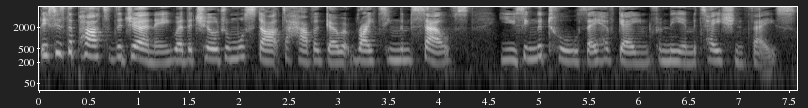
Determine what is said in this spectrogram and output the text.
This is the part of the journey where the children will start to have a go at writing themselves using the tools they have gained from the imitation phase.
